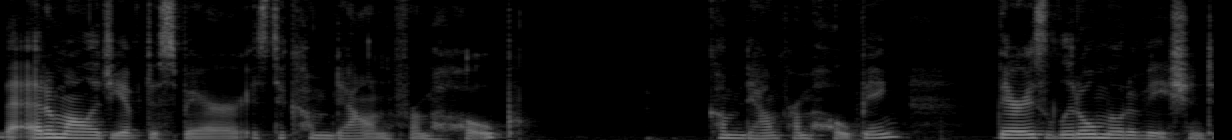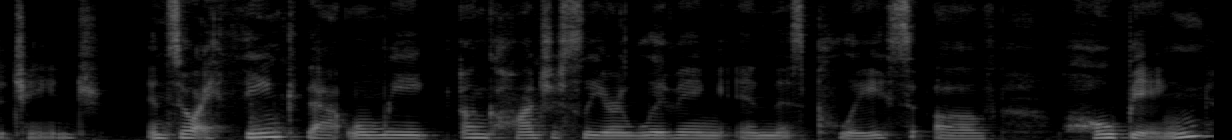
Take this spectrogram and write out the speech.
the etymology of despair is to come down from hope, come down from hoping, there is little motivation to change. And so I think that when we unconsciously are living in this place of hoping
